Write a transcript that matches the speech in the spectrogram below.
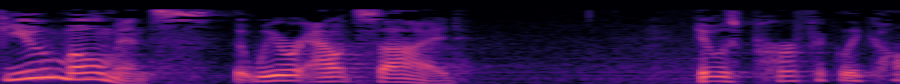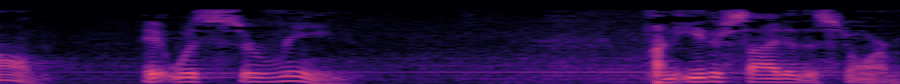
few moments that we were outside, it was perfectly calm. It was serene on either side of the storm.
